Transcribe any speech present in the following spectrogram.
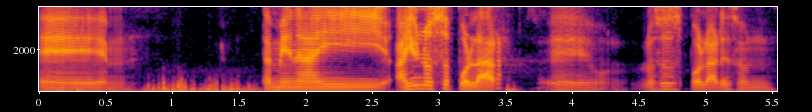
Eh, también hay, hay un oso polar. Eh, los osos polares son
